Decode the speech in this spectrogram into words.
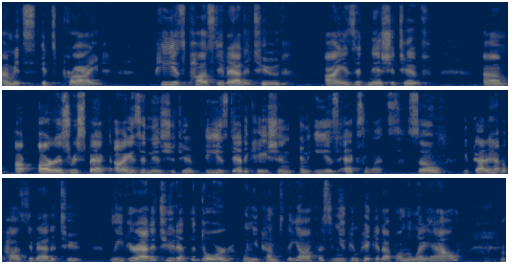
Um, it's it's pride. P is positive attitude. I is initiative. Um, R, R is respect. I is initiative. D is dedication, and E is excellence. So you've got to have a positive attitude. Leave your attitude at the door when you come to the office, and you can pick it up on the way out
